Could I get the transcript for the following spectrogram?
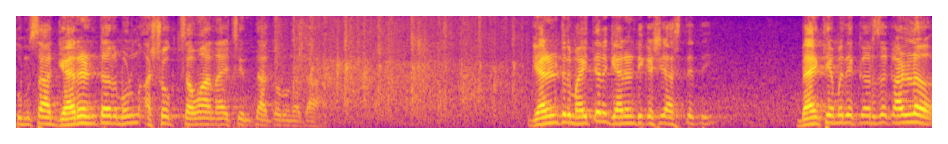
तुमचा गॅरंटर म्हणून अशोक चव्हाण आहे चिंता करू नका. गॅरंटी माहिती आहे ना गॅरंटी कशी असते ती? बँकेमध्ये कर्ज काढलं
